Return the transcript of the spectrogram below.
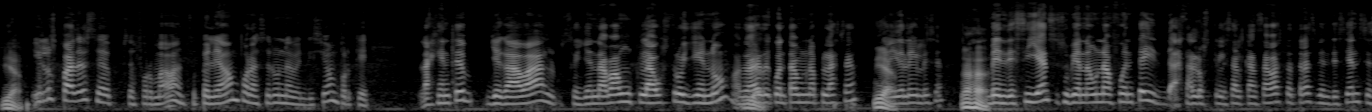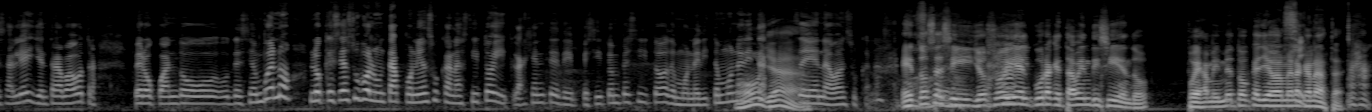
Yeah. Y los padres se, se formaban, se peleaban por hacer una bendición porque la gente llegaba, se llenaba un claustro lleno, a dar Yeah. de cuenta una plaza Yeah. ahí de la iglesia, Ajá. bendecían, se subían a una fuente y hasta los que les alcanzaba hasta atrás bendecían y se salía y entraba otra. Pero cuando decían, bueno, lo que sea su voluntad, ponían su canastito y la gente de pesito en pesito, de monedita en monedita, Oh, se llenaban su canasta. Entonces, si yo soy el cura que está bendiciendo, pues a mí me toca llevarme la canasta. Ajá.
